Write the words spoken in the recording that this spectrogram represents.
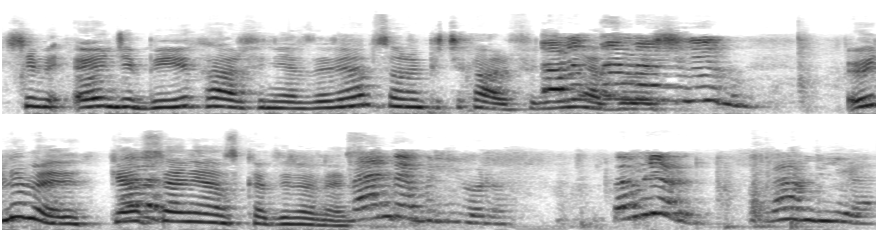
Şimdi önce büyük harfini yazacağım. Sonra küçük harfini yazılış. biliyorum. Öyle mi? Gel sen yaz Kadir Enes. Ben de biliyorum. Ben biliyorum. Ben biliyorum.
